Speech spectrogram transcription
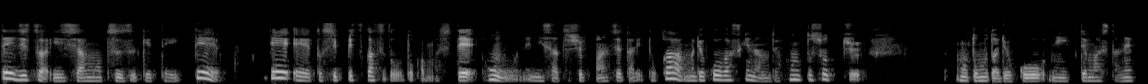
で、実は医者も続けていて、で、えっ、ー、と、執筆活動とかもして、本をね、2冊出版してたりとか、まあ、旅行が好きなので、ほんとしょっちゅう、もともとは旅行に行ってましたね。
